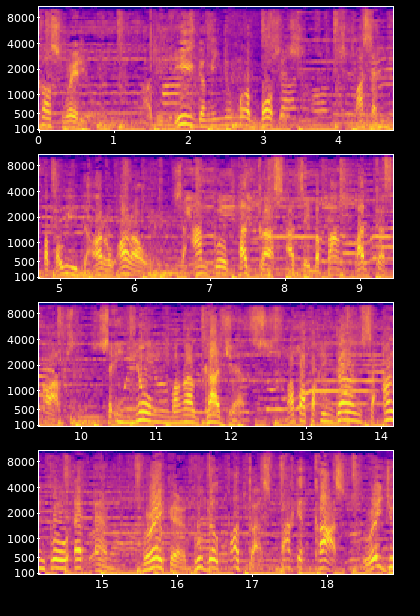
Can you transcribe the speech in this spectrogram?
Podcast Radio. Adidinig ang inyong mga boses. Sumasahing papawid araw-araw sa Anchor Podcast at sa iba pang podcast apps sa inyong mga gadgets. Mapapakinggan sa Anchor FM, Breaker, Google Podcast, Pocket Cast, Radio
